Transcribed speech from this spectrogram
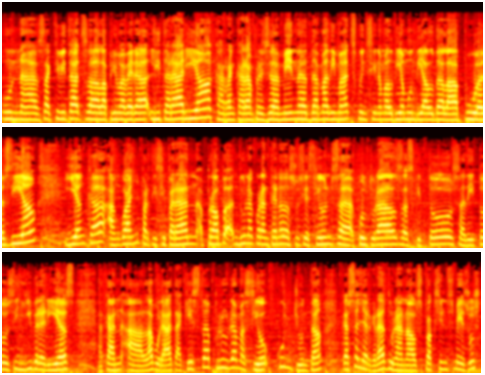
unes activitats de la primavera literària que arrencaran precisament demà dimarts coincidint amb el Dia Mundial de la Poesia i en què enguany participaran prop d'una quarantena d'associacions eh, culturals, escriptors, editors i llibreries que han elaborat aquesta programació conjunta que s'allargarà durant els pròxims mesos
